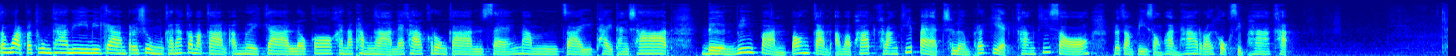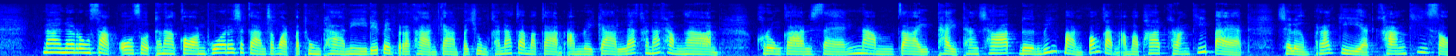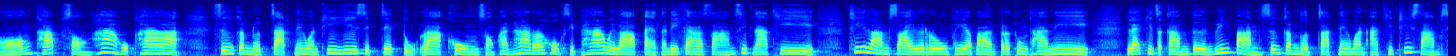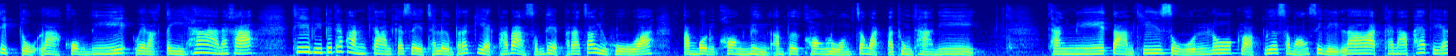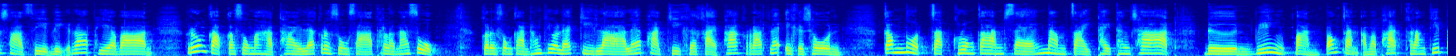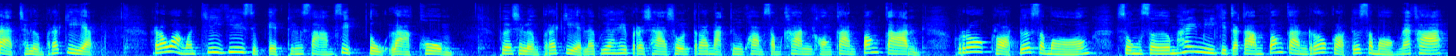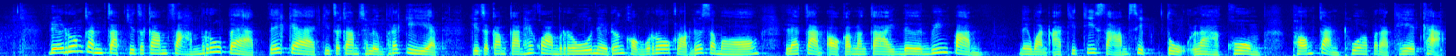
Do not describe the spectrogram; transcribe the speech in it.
จังหวัดปทุมธานีมีการประชุมคณะกรรมการอำนวยการ แล้วก็คณะทำงานนะคะ โครงการแสงนำใจไทยทางชาติ เดินวิ่งปั่นป้องกันอัมพาตครั้งที่ 8 เฉลิมพระเกียรติครั้งที่ 2 ประจำปี 2565 ค่ะ นายนรงศักดิ์โอสถธนากรผู้ว่าราชการจังหวัดปทุมธานีได้เป็นประธานการประชุมคณะกรรมการอำนวยการและคณะทำงาน โครงการแสงนำใจไทยทางชาติเดินวิ่งปั่นป้องกันอัมพาตครั้งที่ 8 เฉลิมพระเกียรติครั้งที่2ทับ2565 ซึ่งกำหนดจัดในวันที่ 27 ตุลาคม 2565 เวลา8นาฬิกา30 นาทีที่ลานไซโรงพยาบาลปทุมธานี และกิจกรรมเดินวิ่งปั่น ซึ่งกำหนดจัดในวันอาทิตย์ที่ 30 ตุลาคมนี้เวลาตีห้านะคะ ที่พิพิธภัณฑ์การเกษตรเฉลิมพระเกียรติพระบาทสมเด็จพระเจ้าอยู่หัวตำบลคลองหนึ่งอำเภอคลองหลวงจังหวัดปทุมธานีทั้งนี้ตามที่ศูนย์โรคหลอดเลือดสมองศิริราช คณะแพทยศาสตร์ศิริราชพยาบาล ร่วมกับกระทรวงมหาดไทยและกระทรวงสาธารณสุข กระทรวงการท่องเที่ยวและกีฬา และภาคีเครือข่ายภาครัฐและเอกชนกำหนดจัดโครงการแสงนำใจไทยทั้งชาติ เดินวิ่งปั่นป้องกันอัมพาตครั้งที่ 8 เฉลิมพระเกียรติ ระหว่างวันที่ 21 ถึง 30 ตุลาคม เพื่อเฉลิมพระเกียรติและเพื่อให้ประชาชนตระหนักถึงความสำคัญของการป้องกัน โรคหลอดเลือดสมอง ส่งเสริมให้มีกิจกรรมป้องกันโรคหลอดเลือดสมองนะคะ โดยร่วมกันจัดกิจกรรม 3 รูปแบบ ได้แก่กิจกรรมเฉลิมพระเกียรติกิจกรรมการให้ความรู้ในเรื่องของโรคหลอดเลือดสมอง และการออกกำลังกายเดินวิ่งปั่น ในวันอาทิตย์ที่ 30 ตุลาคม พร้อมกันทั่วประเทศค่ะ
